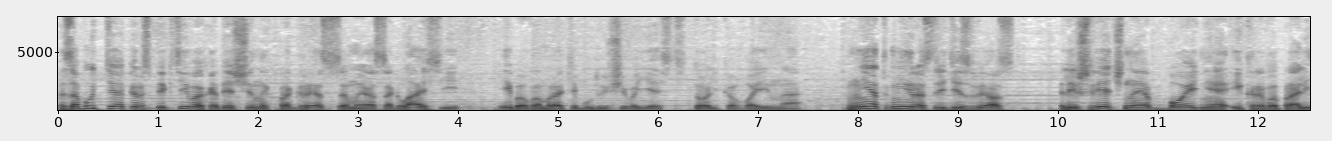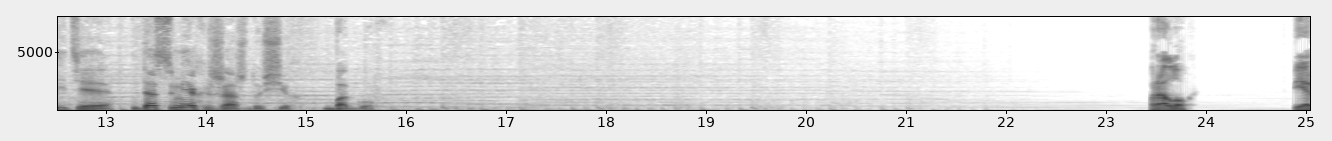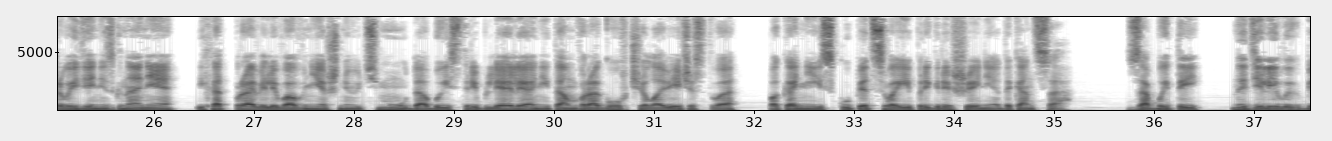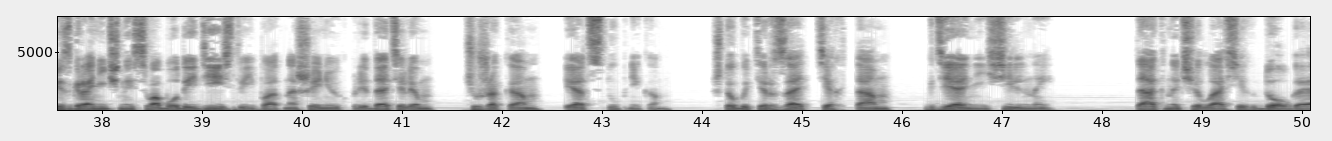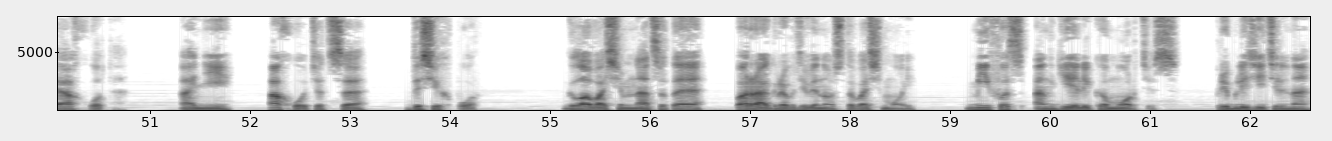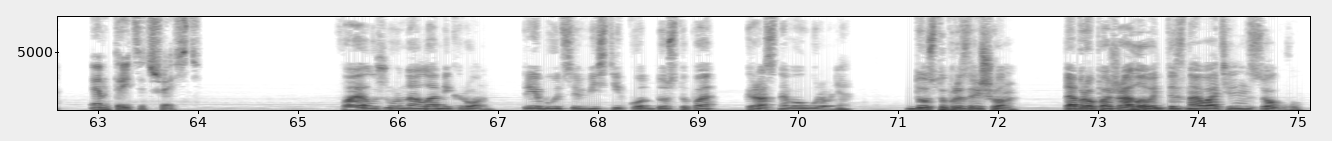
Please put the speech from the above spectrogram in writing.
Забудьте о перспективах, обещанных прогрессом, и о согласии, ибо во мраке будущего есть только война. Нет мира среди звезд, лишь вечная бойня и кровопролитие, да смех жаждущих богов. Пролог. Первый день изгнания их отправили во внешнюю тьму, дабы истребляли они там врагов человечества, пока не искупят свои прегрешения до конца. Забытый наделил их безграничной свободой действий по отношению к предателям, чужакам и отступникам, чтобы терзать тех там, где они сильны. Так началась их долгая охота. Они охотятся до сих пор. Глава 17, параграф 98. Мифос Ангелика Мортис. Приблизительно М36. Файл журнала «Омикрон». Требуется ввести код доступа красного уровня. Доступ разрешен. Добро пожаловать, дознаватель Зогву.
